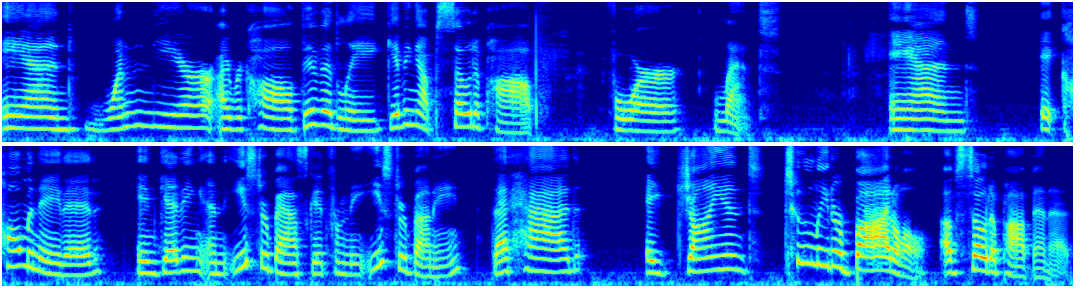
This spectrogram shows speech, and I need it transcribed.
And one year I recall vividly giving up soda pop for Lent. And it culminated in getting an Easter basket from the Easter Bunny that had a giant two liter bottle of soda pop in it.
